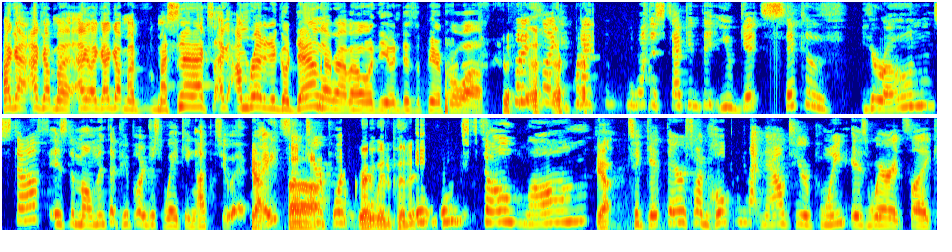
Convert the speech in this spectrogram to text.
I got, I got my, I, I got my, my snacks. I, I'm ready to go down that rabbit hole with you and disappear for a while. but it's like, but I think you know, the second that you get sick of your own stuff is the moment that people are just waking up to it, Yeah. right? So to Ah, your point, Great way to put it. it takes so long Yeah. to get there. So I'm hoping that now, to your point, is where it's like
